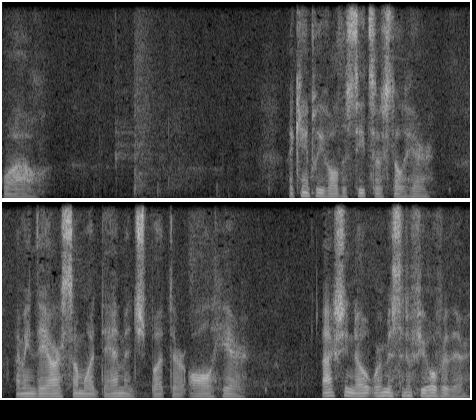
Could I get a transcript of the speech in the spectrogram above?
Wow. I can't believe all the seats are still here. I mean, they are somewhat damaged, but they're all here. Actually, no, we're missing a few over there.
